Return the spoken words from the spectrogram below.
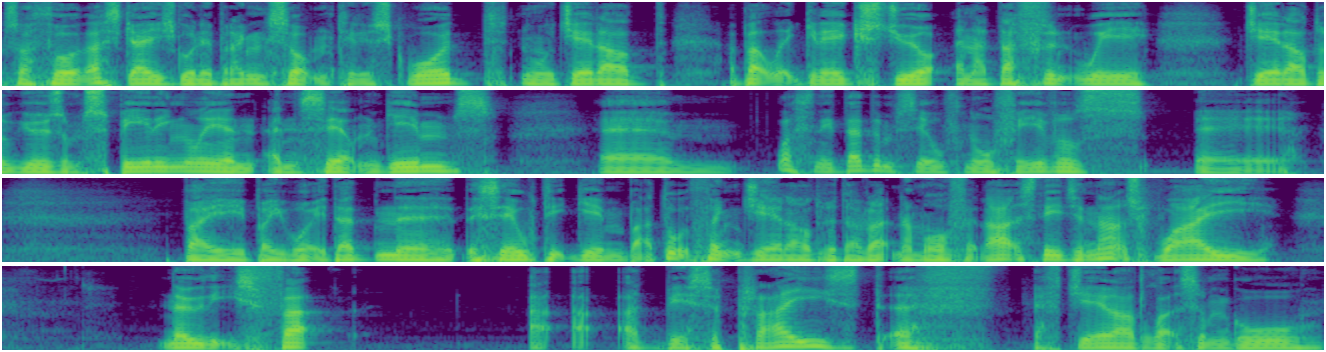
So I thought this guy's going to bring something to the squad. No, Gerrard, a bit like Greg Stewart in a different way. Gerrard will use him sparingly in, in certain games. Um, listen, he did himself no favours uh, by by what he did in the, the Celtic game, but I don't think Gerrard would have written him off at that stage, and that's why now that he's fit, I, I'd be surprised if if Gerrard lets him go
